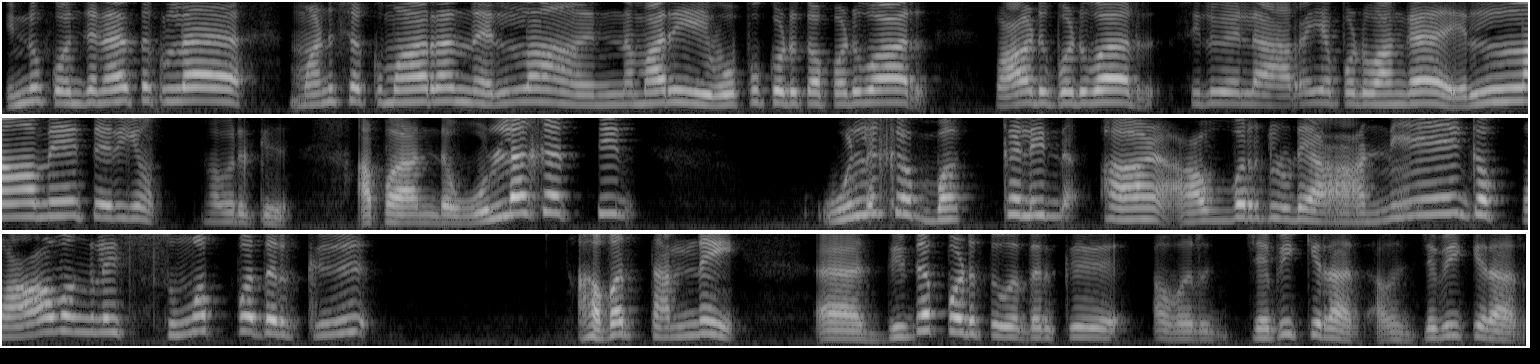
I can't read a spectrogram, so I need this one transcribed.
இன்னும் கொஞ்ச நேரத்துக்குள்ள மனுஷகுமாரன் எல்லாம் இந்த மாதிரி ஒப்பு கொடுக்கப்படுவார் பாடுபடுவார் சிலுவையில் அறையப்படுவாங்க. எல்லாமே தெரியும் அவருக்கு. அப்போ அந்த உலகத்தின் உலக மக்களின் அவர்களுடைய அநேக பாவங்களை சுமப்பதற்கு அவர் தன்னை திடப்படுத்துவதற்கு அவர் ஜெபிக்கிறார். அவர் ஜெபிக்கிறார்.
